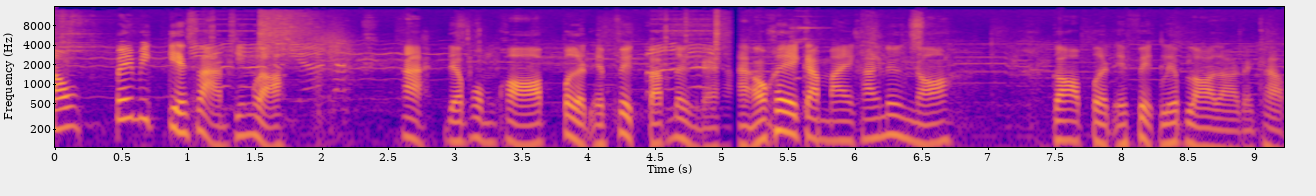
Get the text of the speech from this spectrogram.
เขาไม่มีเกียร์สามจริงเหรอ อะ เดี๋ยวผมขอเปิดเอฟเฟกต์แป๊บหนึ่งนะครับโอเคกลับมาอีกครั้งหนึ่งเนาะก็เปิดเอฟเฟกต์เรียบร้อยแล้วนะครับ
